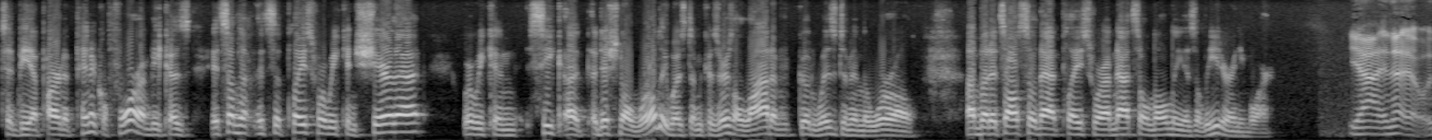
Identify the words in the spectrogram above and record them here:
to be a part of Pinnacle Forum because it's something it's a place where we can share that, where we can seek uh, additional worldly wisdom because there's a lot of good wisdom in the world, uh, but it's also that place where I'm not so lonely as a leader anymore. Yeah, and uh,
